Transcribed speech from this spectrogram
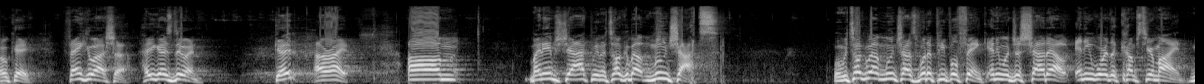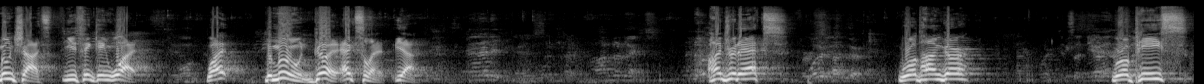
Okay. Thank you, Asha. How you guys doing? Good? All right. Um, my name's Jack. We're going to talk about moonshots. When we talk about moonshots, what do people think? Anyone just shout out any word that comes to your mind. Moonshots. You thinking what? What? The moon. Good. Excellent. Yeah. 100x. World hunger. World peace.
